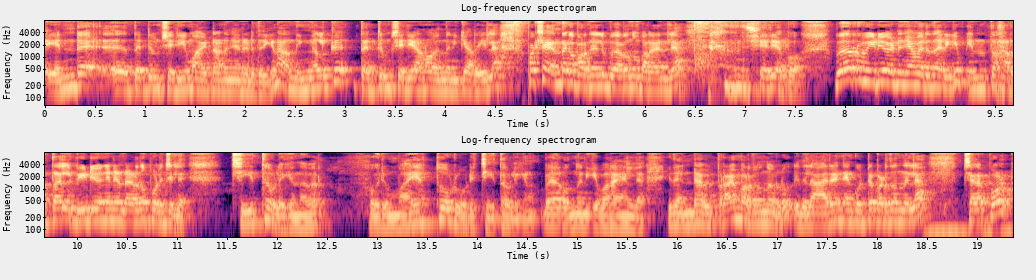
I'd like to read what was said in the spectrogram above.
എന്റെ തെറ്റും ശരിയുമായിട്ടാണ് ഞാൻ എടുത്തിരിക്കുന്നത്. അത് നിങ്ങൾക്ക് തെറ്റും ശരിയാണോ എന്ന് എനിക്കറിയില്ല. പക്ഷേ എന്തൊക്കെ പറഞ്ഞാലും വേറൊന്നും പറയാനില്ല. ശരി അപ്പോൾ. വേറൊരു വീഡിയോ ആയിട്ട് ഞാൻ വരുന്നതായിരിക്കും. ഇന്നത്തെ ഹർത്താൽ വീഡിയോ എങ്ങനെ ഉണ്ടായിരുന്നു പൊളിച്ചില്ലേ? ചീത്ത വിളിക്കുന്നവർ ഒരു മയത്തോടുകൂടി ചീത്ത വിളിക്കണം. വേറൊന്നും എനിക്ക് പറയാനില്ല. ഇത് എന്റെ അഭിപ്രായം പറഞ്ഞതേ ഉള്ളൂ. ഇതിൽ ആരെയും ഞാൻ കുറ്റപ്പെടുത്തുന്നില്ല. ചിലപ്പോൾ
